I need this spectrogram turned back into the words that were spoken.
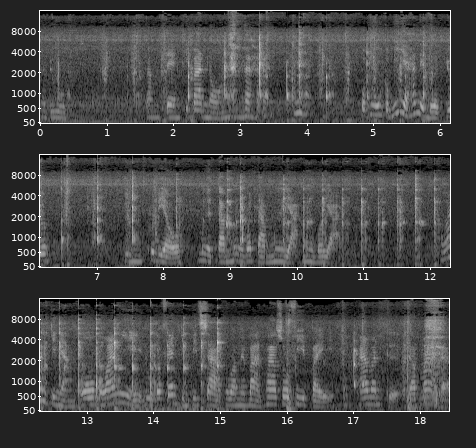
มาดูตำแตงที่บ้านน้องกันนะปกฮุงกับมี่ยฮันในเบิดอยู่กินผู้เดียว มือตำมือว่าตำมืออยากมือบ่อยากเพราะว่ากินอย่างโอ้เมื่อวานนี่ดูกับแฟนกินพิซซ่าเพราะว่าแม่บ้านพาโซฟีไปงานวันเกิดกลับมากอะ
